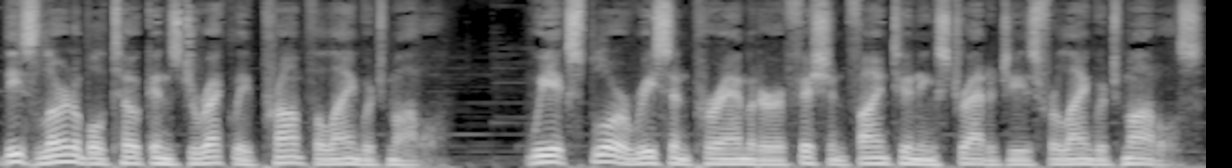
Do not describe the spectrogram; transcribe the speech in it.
these learnable tokens directly prompt the language model. We explore recent parameter efficient fine tuning strategies for language models,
